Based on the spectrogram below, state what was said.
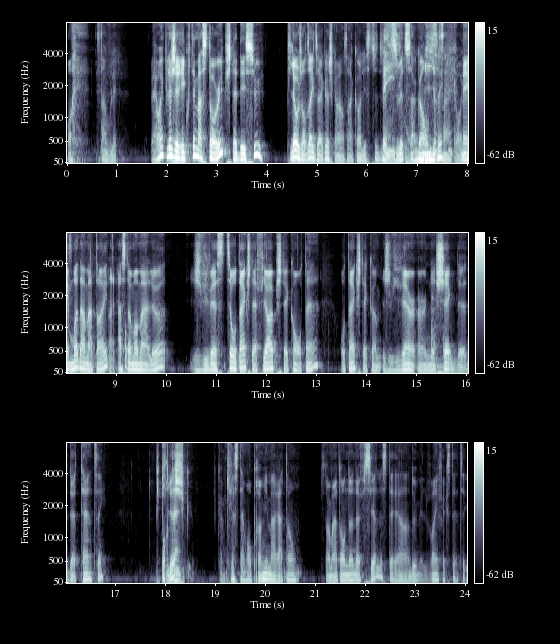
Ouais. Tu t'en voulais. Ben ouais, puis là, j'ai réécouté ma story, puis j'étais déçu. Puis là, aujourd'hui, avec Zaka, je commence encore les studios de 18 secondes. mais moi, dans ma tête, à ce moment-là, je vivais, tu sais, autant que j'étais fier puis j'étais content, autant que j'étais comme, je vivais un, échec de, temps, tu sais. Puis, pour là, je suis comme Chris, c'était mon premier marathon. C'était un marathon non officiel, c'était en 2020, fait que c'était,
